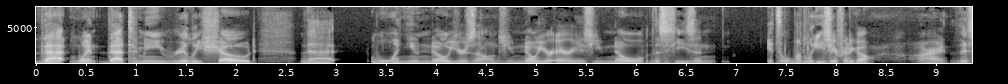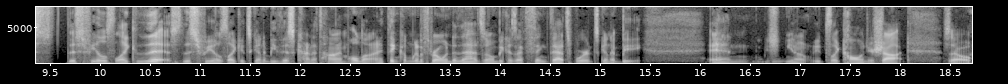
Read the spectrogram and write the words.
that went that to me really showed that when you know your zones, you know your areas, you know the season, it's a little easier for you to go. All right, this this feels like this. This feels like it's going to be this kind of time. Hold on, I think I'm going to throw into that zone because I think that's where it's going to be. And you know, it's like calling your shot. So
